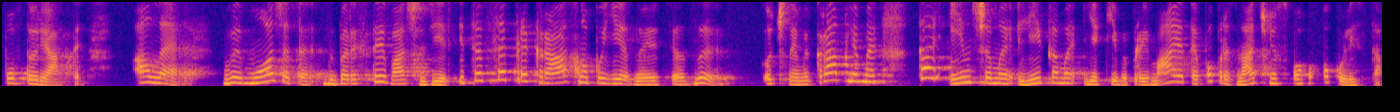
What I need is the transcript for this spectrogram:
повторяти. Але ви можете зберегти ваш зір. І це все прекрасно поєднується з очними краплями та іншими ліками, які ви приймаєте по призначенню свого окуліста.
